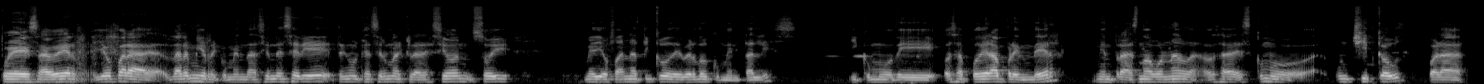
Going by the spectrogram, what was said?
Pues a ver, yo para dar mi recomendación de serie tengo que hacer una aclaración. Soy medio fanático de ver documentales y como de, o sea, poder aprender mientras no hago nada. O sea, es como un cheat code para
